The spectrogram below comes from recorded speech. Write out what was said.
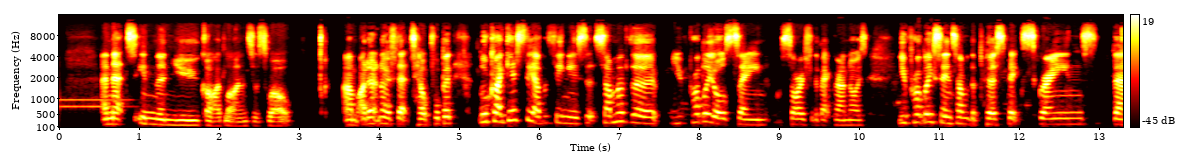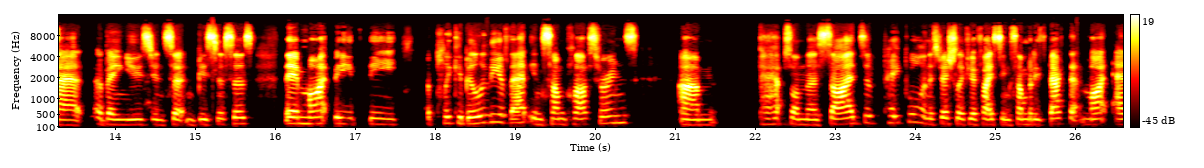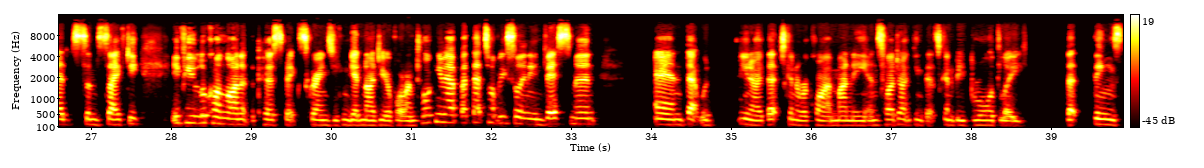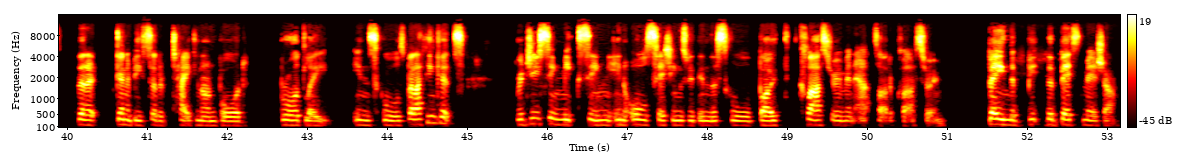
and that's in the new guidelines as well. Um, I don't know if that's helpful, but look, I guess the other thing is that some of the, you've probably all seen, sorry for the background noise, you've probably seen some of the Perspex screens that are being used in certain businesses. There might be the applicability of that in some classrooms, um, perhaps on the sides of people, and especially if you're facing somebody's back, that might add some safety if you look online at the Perspex screens, you can get an idea of what I'm talking about. But that's obviously an investment, and that would, you know, that's going to require money. And so I don't think that's going to be broadly that things that are going to be sort of taken on board broadly in schools. But I think it's reducing mixing in all settings within the school, both classroom and outside of classroom, being the the best measure.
